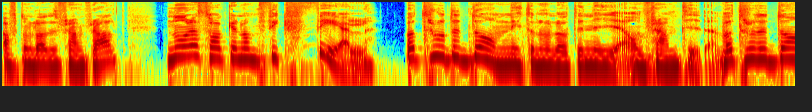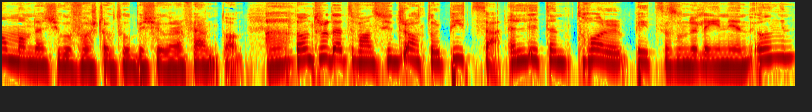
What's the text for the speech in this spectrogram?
Aftonbladet framför allt. Några saker de fick fel. Vad trodde de 1989 om framtiden? Vad trodde de om den 21 oktober 2015? De trodde att det fanns hydratorpizza, en liten torr pizza som du lägger in i en ugn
